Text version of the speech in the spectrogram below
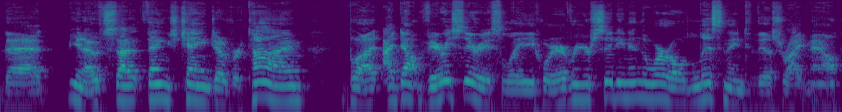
that, you know, so things change over time, but I doubt very seriously, wherever you're sitting in the world listening to this right now,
